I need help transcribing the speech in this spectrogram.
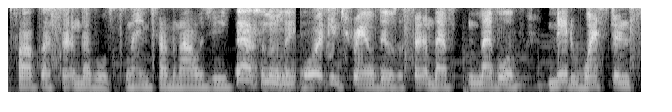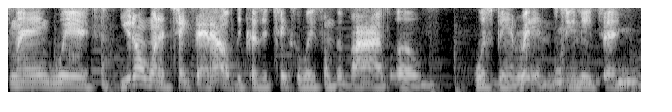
talk a certain level of slang terminology. Absolutely. Oregon Trail, there was a certain lef- level of Midwestern slang where you don't want to take that out because it takes away from the vibe of what's being written. So you need to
